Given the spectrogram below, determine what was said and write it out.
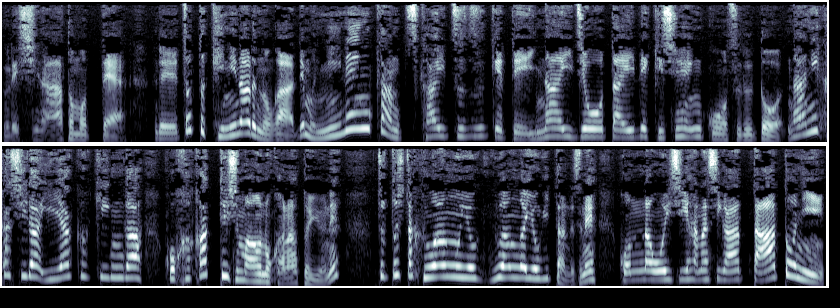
嬉しいなと思って。で、ちょっと気になるのが、でも2年間使い続けていない状態で機種変更すると、何かしら違約金がこうかかってしまうのかなというね。ちょっとした不安をよ、不安がよぎったんですね。こんな美味しい話があった後に、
